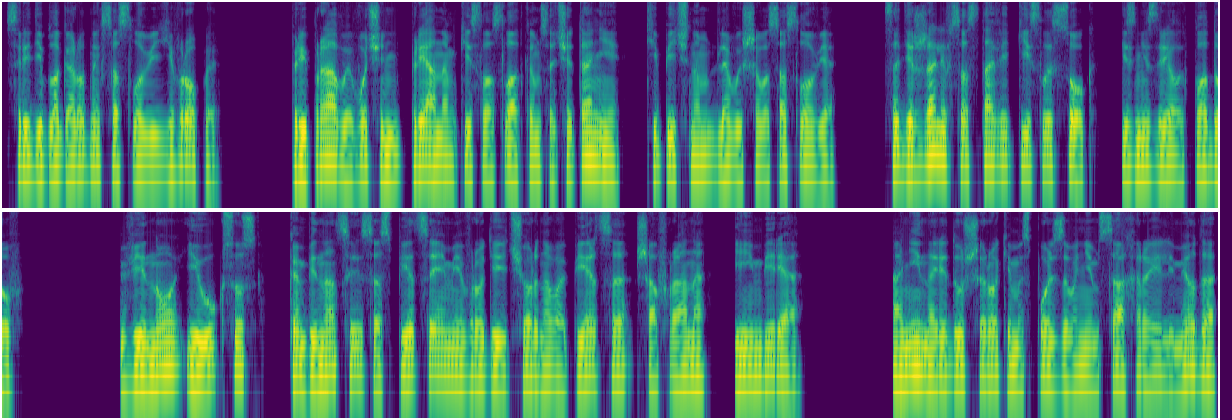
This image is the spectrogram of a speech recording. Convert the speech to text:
среди благородных сословий Европы. Приправы в очень пряном кисло-сладком сочетании, типичном для высшего сословия, содержали в составе кислый сок из незрелых плодов. Вино и уксус в комбинации со специями вроде черного перца, шафрана и имбиря. Они, наряду с широким использованием сахара или меда,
